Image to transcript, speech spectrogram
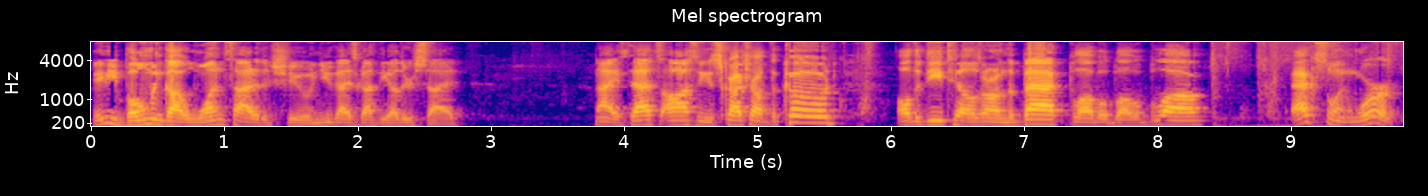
Maybe Bowman got one side of the shoe and you guys got the other side. Nice. That's awesome. You scratch off the code. All the details are on the back. Blah, blah, blah, blah, blah. Excellent work.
